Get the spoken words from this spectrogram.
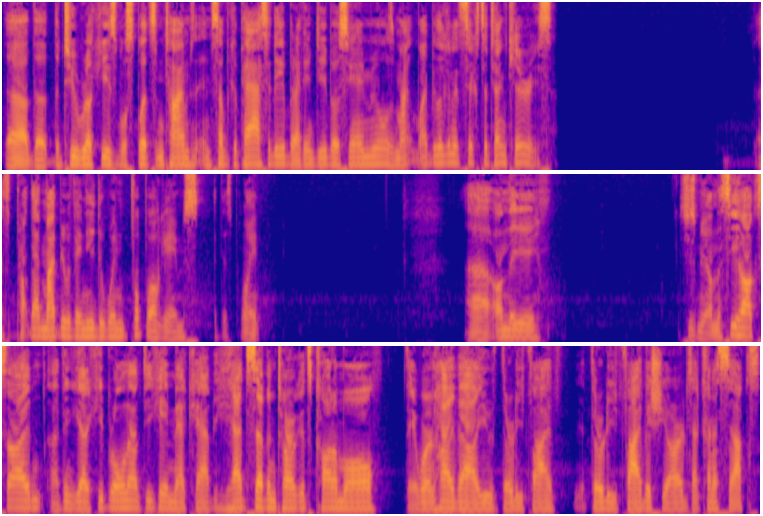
The, the the two rookies will split some time in some capacity, but I think Deebo Samuels might might be looking at six to ten carries. That's pro- that might be what they need to win football games at this point. Uh, on the excuse me, on the Seahawks side, I think you got to keep rolling out DK Metcalf. He had seven targets, caught them all. They weren't high value, 35, 35-ish yards. That kind of sucks.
